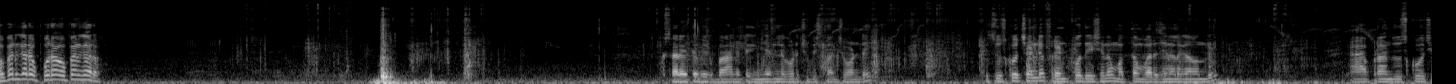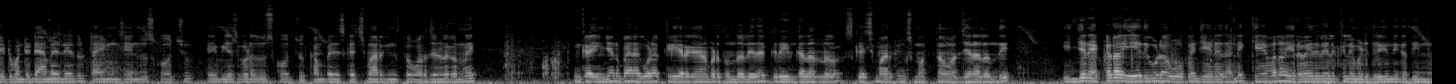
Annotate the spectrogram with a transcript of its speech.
ఓపెన్ కరో పూరా ఓపెన్ కరో ఒకసారి అయితే మీకు బాగానంటే ఇంజన్లో కూడా చూపిస్తాను చూడండి. చూసుకోవచ్చండి ఫ్రంట్ పొజిషన్ మొత్తం ఒరిజినల్గా ఉంది. యాప్రాన్ చూసుకోవచ్చు ఎటువంటి డ్యామేజ్ లేదు. టైమింగ్ చేంజ్ చూసుకోవచ్చు ఏబిఎస్ కూడా చూసుకోవచ్చు. కంపెనీ స్కెచ్ మార్కింగ్స్తో ఒరిజినల్గా ఉన్నాయి. ఇంకా ఇంజన్ పైన కూడా క్లియర్గా కనబడుతుందో లేదో గ్రీన్ కలర్లో స్కెచ్ మార్కింగ్స్ మొత్తం ఒరిజినల్ ఉంది. ఇంజన్ ఎక్కడ ఏది కూడా ఓపెన్ చేయలేదండి. కేవలం ఇరవై ఐదు వేల కిలోమీటర్ తిరిగింది. ఇంకా దీన్ని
